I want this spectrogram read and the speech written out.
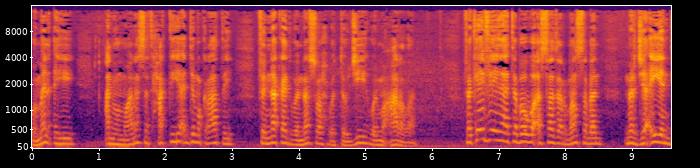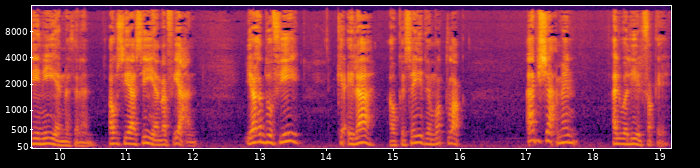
ومنعه عن ممارسة حقه الديمقراطي في النقد والنصح والتوجيه والمعارضة. فكيف إذا تبوأ الصدر منصبا مرجعيا دينيا مثلا أو سياسيا رفيعا يغدو فيه كإله أو كسيد مطلق أبشع من الولي الفقيه.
